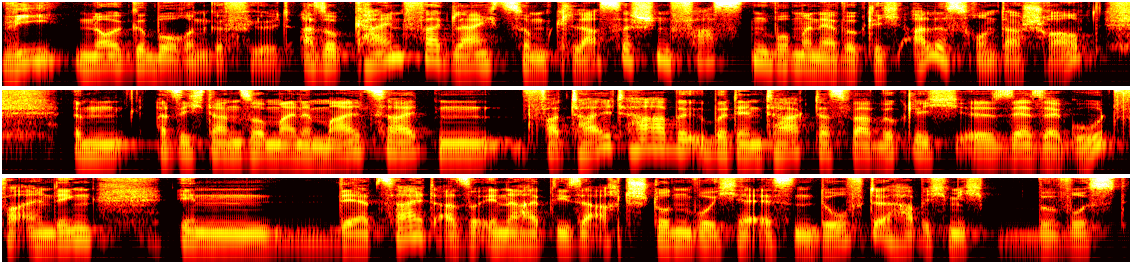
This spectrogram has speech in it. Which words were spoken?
wie neugeboren gefühlt. Also kein Vergleich zum klassischen Fasten, wo man ja wirklich alles runterschraubt. Ähm, als ich dann so meine Mahlzeiten verteilt habe über den Tag, das war wirklich äh, sehr, sehr gut. Vor allen Dingen in der Zeit, also innerhalb innerhalb dieser acht Stunden, wo ich ja essen durfte, habe ich mich bewusst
